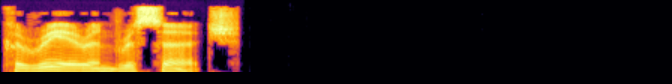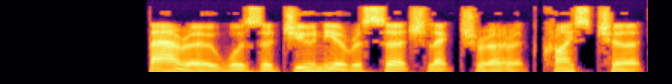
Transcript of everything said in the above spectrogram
Career and research. Barrow was a junior research lecturer at Christ Church,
